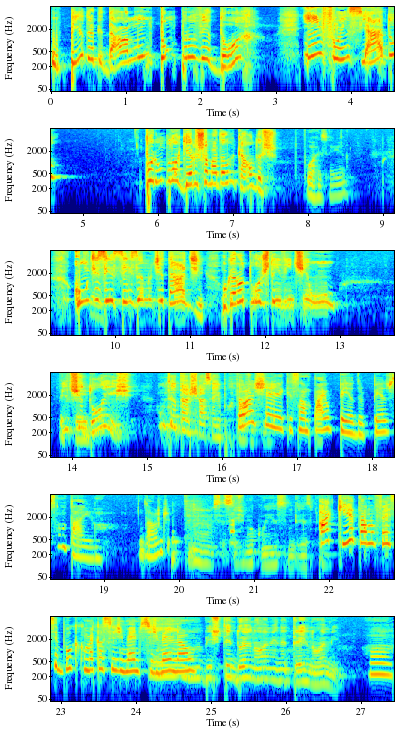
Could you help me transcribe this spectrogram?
O Pedro Abdala montou um provedor influenciado por um blogueiro chamado Alan Caldas. Porra, isso aí é... Com 16 anos de idade. O garoto hoje tem 21. Perfeito. 22. Vamos tentar achar essa reportagem. Eu achei aqui Sampaio Pedro. Pedro Sampaio. Da onde? Não, você cismou com isso, Andresa. Aqui, tá no Facebook. Como é que eu cismei? Não cismei, é, não. O bicho tem dois nomes, né? Três nomes. Hum.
